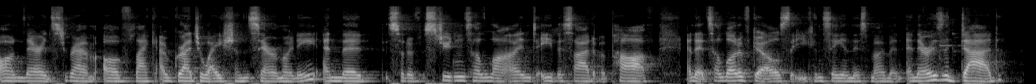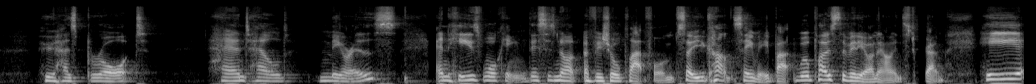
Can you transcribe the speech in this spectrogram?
on their Instagram of like a graduation ceremony and the sort of students are lined either side of a path and it's a lot of girls that you can see in this moment. And there is a dad who has brought handheld mirrors and he's walking. This is not a visual platform so you can't see me but we'll post the video on our Instagram. He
